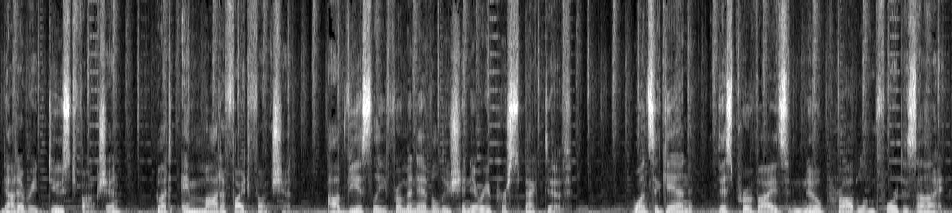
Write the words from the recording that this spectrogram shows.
not a reduced function, but a modified function, obviously from an evolutionary perspective. Once again, this provides no problem for design.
